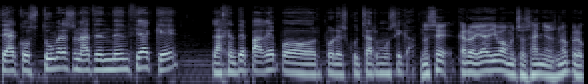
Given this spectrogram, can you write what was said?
te acostumbras a una tendencia que la gente pague por, por escuchar música. No sé, claro, ya lleva muchos años, ¿no? Pero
